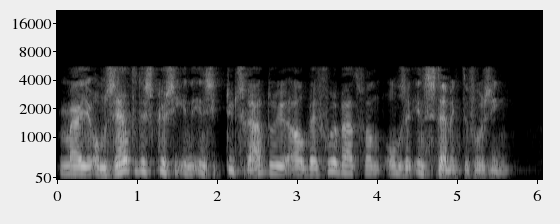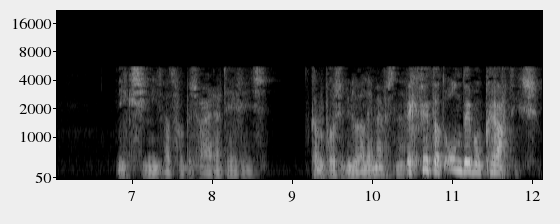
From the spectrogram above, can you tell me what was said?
Maar je omzeilt de discussie in de instituutsraad door je al bij voorbaat van onze instemming te voorzien. Ik zie niet wat voor bezwaar daartegen is. Het kan de procedure alleen maar versnellen. Ik vind dat ondemocratisch.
